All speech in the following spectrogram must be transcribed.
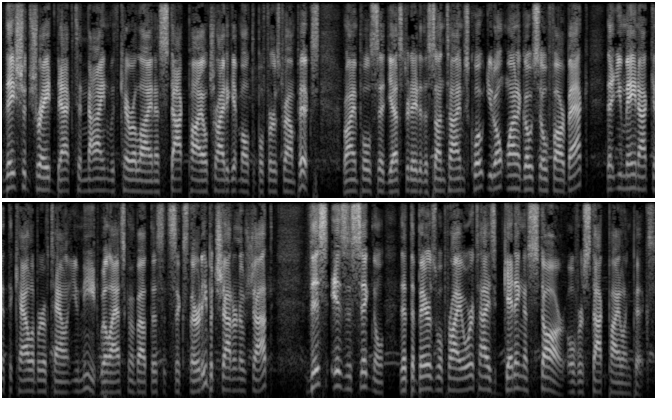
they should trade back to nine with Carolina, stockpile, try to get multiple first round picks. Ryan Poles said yesterday to the Sun Times, quote, you don't want to go so far back that you may not get the caliber of talent you need. We'll ask him about this at 630, but shot or no shot. This is a signal that the Bears will prioritize getting a star over stockpiling picks.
